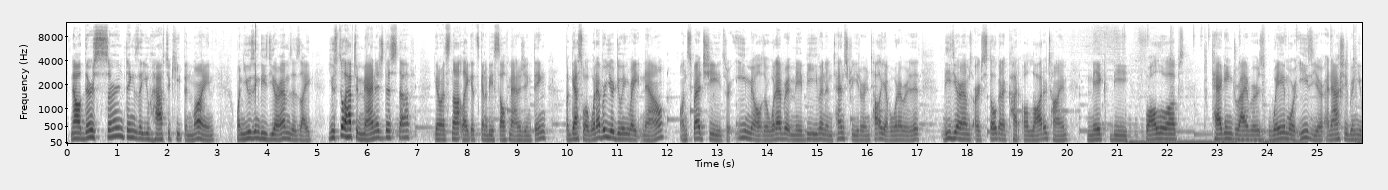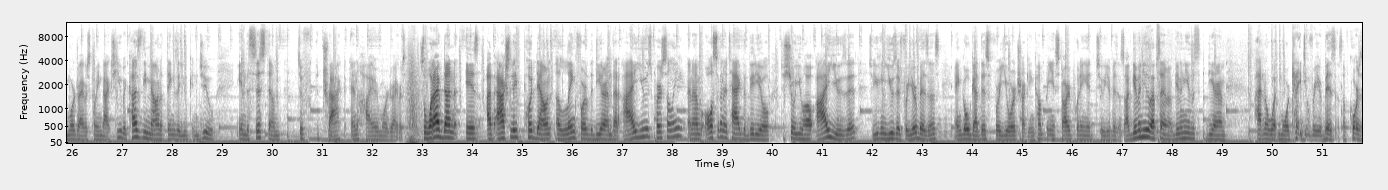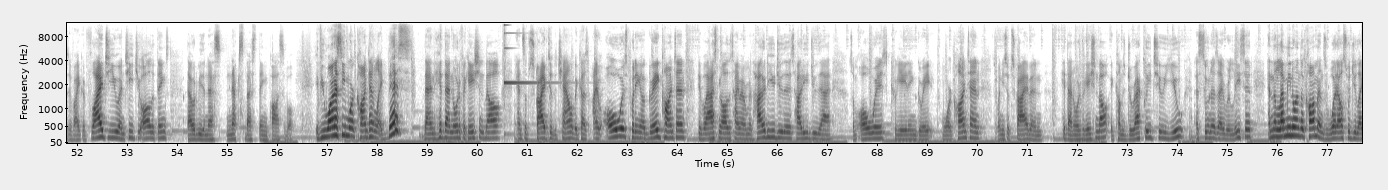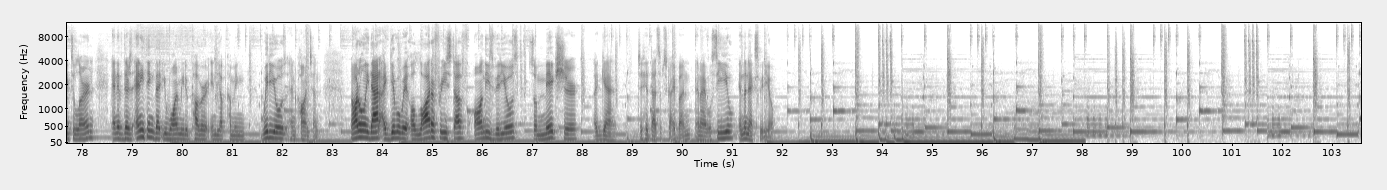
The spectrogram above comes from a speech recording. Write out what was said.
Now there's certain things that you have to keep in mind when using these DRMs is like, you still have to manage this stuff. You know, it's not like it's gonna be a self-managing thing, but guess what? Whatever you're doing right now on spreadsheets or emails or whatever it may be, even in Tenstreet or IntelliHub or whatever it is, these DRMs are still gonna cut a lot of time, make the follow-ups, tagging drivers way more easier and actually bring you more drivers coming back to you because the amount of things that you can do in the system to attract and hire more drivers. So what I've done is I've actually put down a link for the DRM that I use personally, and I'm also gonna tag the video to show you how I use it so you can use it for your business and go get this for your trucking company and start putting it to your business. So I've given you the website and I've given you this DRM. I don't know what more can I do for your business. Of course, if I could fly to you and teach you all the things, that would be the next, next best thing possible. If you wanna see more content like this, then hit that notification bell and subscribe to the channel because I'm always putting out great content. People ask me all the time, how do you do this? How do you do that? So I'm always creating great more content. So when you subscribe and hit that notification bell, it comes directly to you as soon as I release it. And then let me know in the comments, what else would you like to learn? And if there's anything that you want me to cover in the upcoming videos and content. Not only that, I give away a lot of free stuff on these videos, so make sure, again, to hit that subscribe button, and I will see you in the next video.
